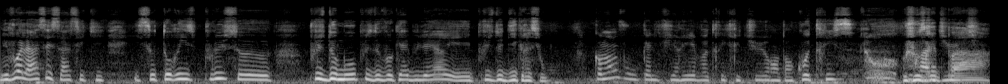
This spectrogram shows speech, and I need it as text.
Mais voilà, c'est ça, c'est qu'il il s'autorise plus, euh, plus de mots, plus de vocabulaire et plus de digression. Comment vous qualifieriez votre écriture en tant qu'autrice Je n'oserais pas,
